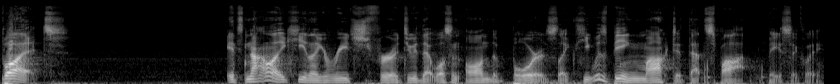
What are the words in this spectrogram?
but it's not like he like reached for a dude that wasn't on the boards. Like he was being mocked at that spot, basically.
